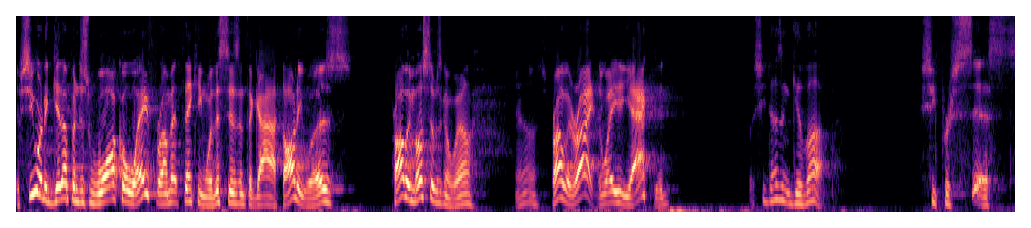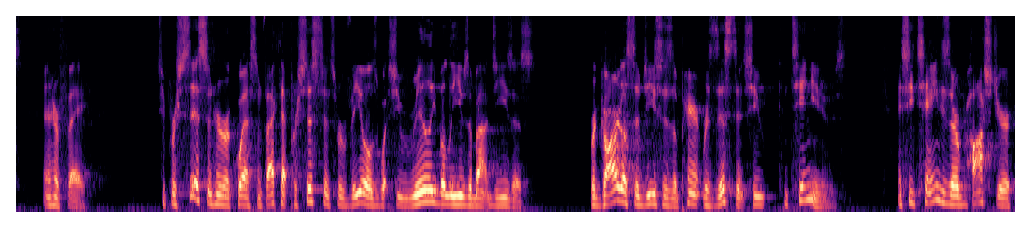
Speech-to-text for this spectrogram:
if she were to get up and just walk away from it thinking, well, this isn't the guy I thought he was, probably most of us go, well, you know, it's probably right the way he acted. But she doesn't give up. She persists in her faith. She persists in her request. In fact, that persistence reveals what she really believes about Jesus. Regardless of Jesus' apparent resistance, she continues. And she changes her posture.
